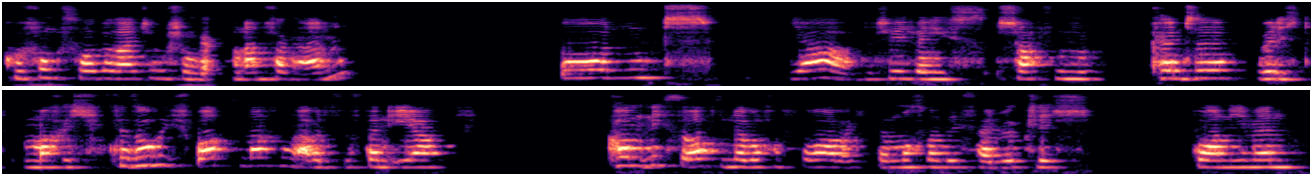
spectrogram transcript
Prüfungsvorbereitung schon von Anfang an. Und ja, natürlich, wenn ich es schaffen könnte, würde ich, mache ich, versuche ich Sport zu machen, aber das ist dann eher, kommt nicht so oft in der Woche vor, aber dann muss man sich halt wirklich vornehmen.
